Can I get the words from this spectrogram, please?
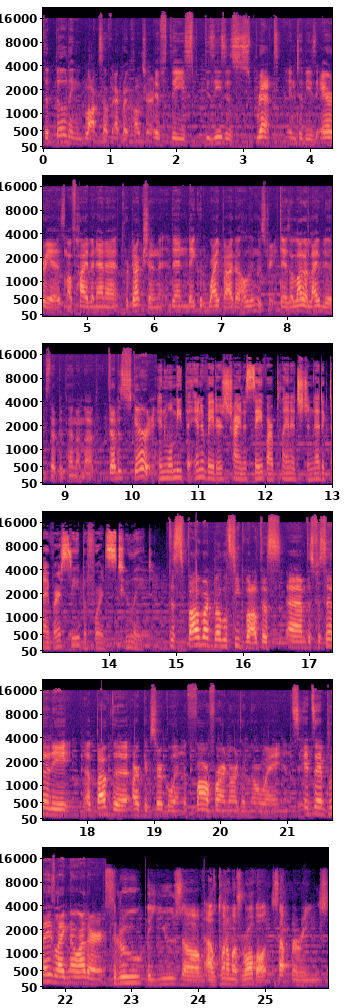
the building blocks of agriculture. If these diseases spread into these areas of high banana production, then they could wipe out a whole industry. There's a lot of livelihoods that depend on that. That is scary. And we'll meet the innovators trying to save our planet's genetic diversity before it's too late. The Svalbard Global Seed Vault, this, um, this facility above the Arctic Circle in the far, far north of Norway, it's, it's a place like no other. Through the use of autonomous robots, submarines,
